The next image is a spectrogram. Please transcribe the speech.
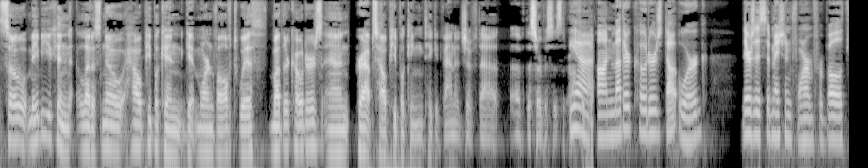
So maybe you can let us know how people can get more involved with Mother Coders and perhaps how people can take advantage of that of the services that are yeah, on mothercoders.org. There's a submission form for both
